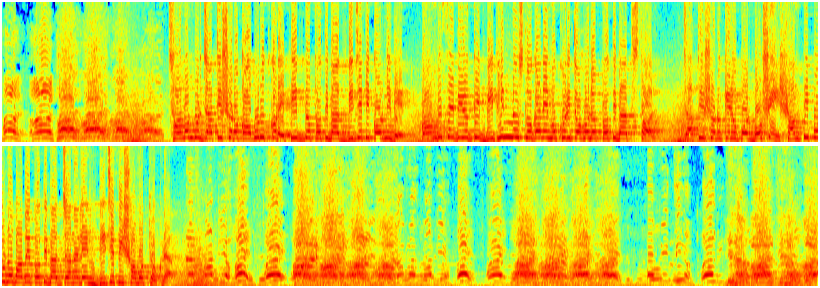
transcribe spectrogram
হয় হয় হয় ছ নম্বর জাতীয় সড়ক অবরোধ করে তীব্র প্রতিবাদ বিজেপি কর্মীদের। কংগ্রেসের বিরুদ্ধে বিভিন্ন স্লোগানে মুখরিত হল প্রতিবাদ স্থল। জাতীয় সড়কের উপর বসে শান্তিপূর্ণভাবে প্রতিবাদ জানালেন বিজেপি সমর্থকরা। পার্টি হয় হয় হয় হয় কংগ্রেস পার্টি হয় হয় হয় হয় জিন্দাবাদ জিন্দাবাদ জিন্দাবাদ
